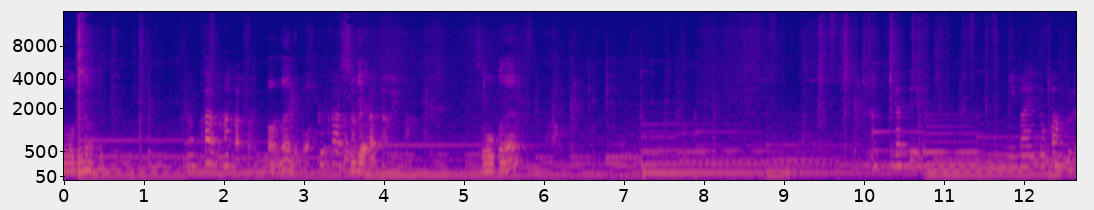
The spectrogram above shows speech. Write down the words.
のわけなかったっけ？うんカードなかった。のあないのか。引くカードがなかったの今。すごくねあだって2倍とカンブル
